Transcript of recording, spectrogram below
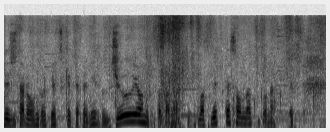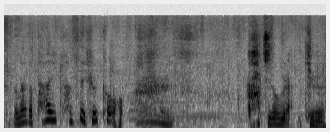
デジタル温度計つけてる2度、14度とかなってまあ、絶対そんなことなくて、なんか体感で言うと、8度ぐらい、9、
